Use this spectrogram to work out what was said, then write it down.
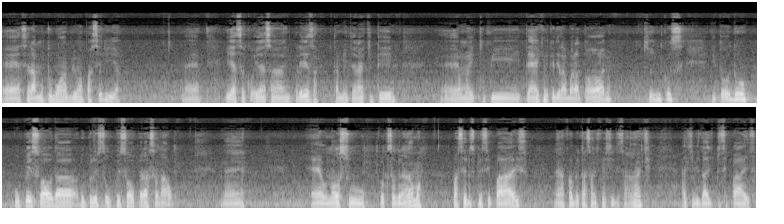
É, será muito bom abrir uma parceria, né? E essa, e essa empresa também terá que ter é, uma equipe técnica de laboratório, químicos e todo o pessoal da do o pessoal operacional, né? É o nosso fluxograma, parceiros principais né, fabricação de fertilizante. Atividades principais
